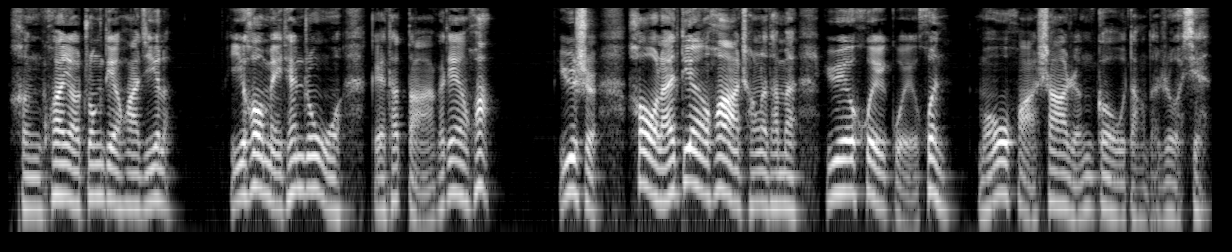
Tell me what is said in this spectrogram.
很快要装电话机了，以后每天中午给他打个电话。于是后来，电话成了他们约会、鬼混、谋划杀人、勾当的热线。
